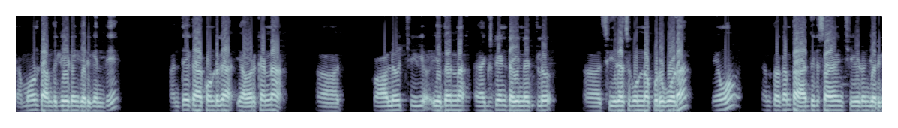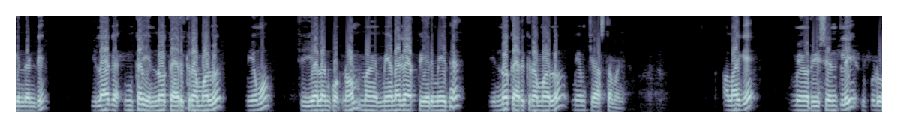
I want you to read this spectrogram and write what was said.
అమౌంట్ అందజేయడం జరిగింది. అంతేకాకుండా ఎవరికైనా కాలు చెయ్య ఏదైనా యాక్సిడెంట్ అయినట్లు సీరియస్గా ఉన్నప్పుడు కూడా మేము ఎంతో కొంత ఆర్థిక సహాయం చేయడం జరిగిందండి. ఇలాగ ఇంకా ఎన్నో కార్యక్రమాలు మేము చేయాలనుకుంటున్నాం. మా పేరు మీద ఎన్నో కార్యక్రమాలు మేము చేస్తామండి. అలాగే మేము రీసెంట్లీ ఇప్పుడు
